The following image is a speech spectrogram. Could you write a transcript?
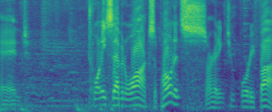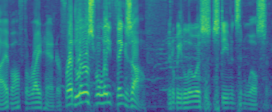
and 27 walks. Opponents are hitting 245 off the right-hander. Fred Lewis will lead things off. It'll be Lewis, Stevenson, Wilson.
